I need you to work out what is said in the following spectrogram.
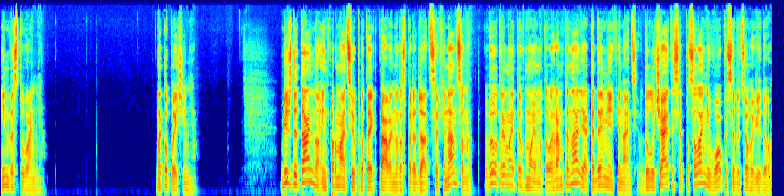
інвестування. Накопичення. Більш детально інформацію про те, як правильно розпоряджатися фінансами, ви отримаєте в моєму телеграм-каналі Академія фінансів. Долучайтеся, посилання в описі до цього відео.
